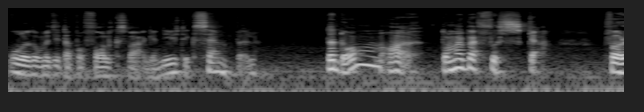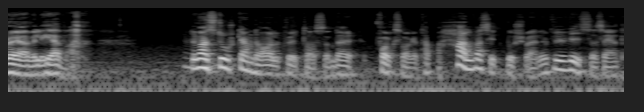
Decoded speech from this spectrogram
Och om vi tittar på Volkswagen, det är ju ett exempel. Där de har, de har börjat fuska för att överleva. Det var en stor skandal för ett tag sedan där Volkswagen tappade halva sitt börsvärde för det visade sig att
